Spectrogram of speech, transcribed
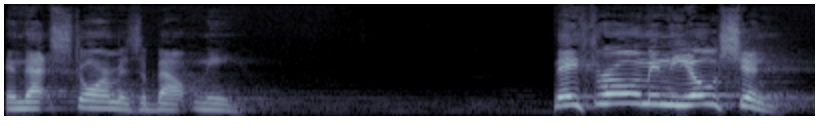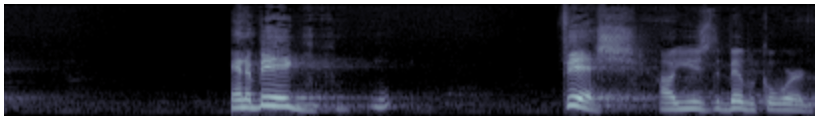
And that storm is about me. They throw him in the ocean. And a big fish, I'll use the biblical word,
